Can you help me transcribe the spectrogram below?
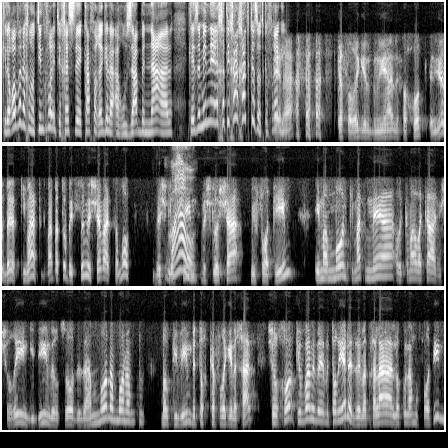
כי לרוב אנחנו נוטים כבר להתייחס לכף הרגל הארוזה בנעל כאיזה מין אה, חתיכה אחת כזאת, כף רגל. כן, אה? כף הרגל בנויה לפחות, אני יודע, כמעט, כמעט בטוח, ב-27 עצמות, ו-33 מפרקים, עם המון, כמעט 100 רקמה רכה, גישורים, גידים ורצועות, וזה המון המון המון מרכיבים בתוך כף רגל אחת, שכמובן בתור ילד, זה בהתחלה לא כולם מופרדים,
